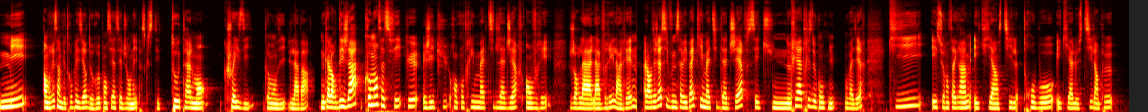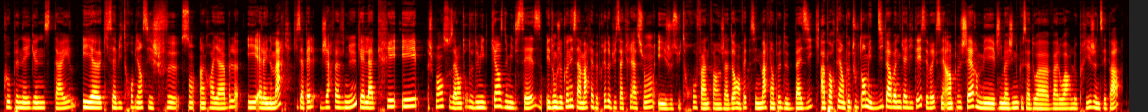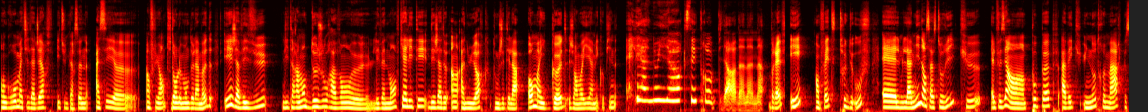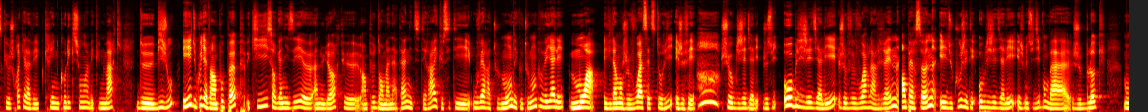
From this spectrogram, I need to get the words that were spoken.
Mais en vrai, ça me fait trop plaisir de repenser à cette journée parce que c'était totalement crazy, comme on dit là-bas. Donc alors déjà, comment ça se fait que j'ai pu rencontrer Mathilde Ladjerf en vrai, genre la, vraie, la reine. Alors déjà, si vous ne savez pas qui est Mathilde Ladjerf, c'est une créatrice de contenu, on va dire, qui est sur Instagram et qui a un style trop beau et qui a le style un peu Copenhagen Style et euh, qui s'habille trop bien. Ses cheveux sont incroyables. Et elle a une marque qui s'appelle Jerf Avenue qu'elle a créée, je pense, aux alentours de 2015-2016. Et donc je connais sa marque à peu près depuis sa création et je suis trop fan. Enfin, j'adore. En fait, c'est une marque un peu de basique, apportée un peu tout le temps, mais d'hyper bonne qualité. C'est vrai que c'est un peu cher, mais j'imagine que ça doit valoir le prix, je ne sais pas. En gros, Mathilda Jerf est une personne assez euh, influente dans le monde de la mode. Et j'avais vu littéralement deux jours avant euh, l'événement, qu'elle était déjà de 1 à New York. Donc j'étais là, oh my god, j'ai envoyé à mes copines, elle est à New York, c'est trop bien, nanana. Bref, et en fait, truc de ouf, elle l'a mis dans sa story que elle faisait un pop-up avec une autre marque parce que je crois qu'elle avait créé une collection avec une marque de bijoux. Et du coup il y avait un pop-up qui s'organisait euh, à New York euh, un peu dans Manhattan etc et que c'était ouvert à tout le monde et que tout le monde pouvait y aller. Moi évidemment je vois cette story et je fais oh, je suis obligée d'y aller. Je suis obligée d'y aller. Je veux voir la reine en personne. Et du coup j'étais obligée d'y aller et je me suis dit bon bah je bloque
